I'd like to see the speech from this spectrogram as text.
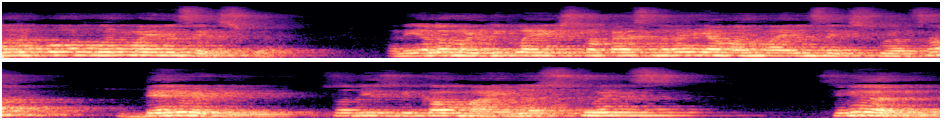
One upon one minus x square आणि एक्स्ट्रा वन मायनस एक्स स्क्वेअरचा derivative so this become minus two x similarly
